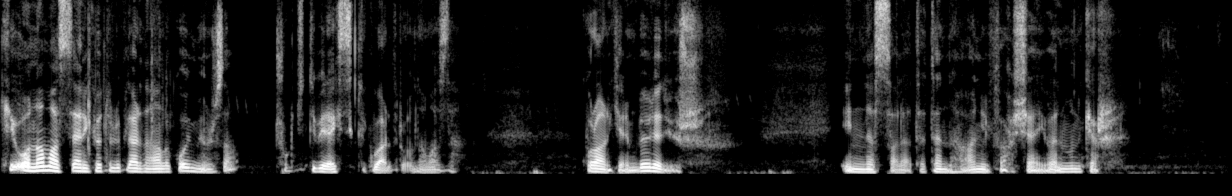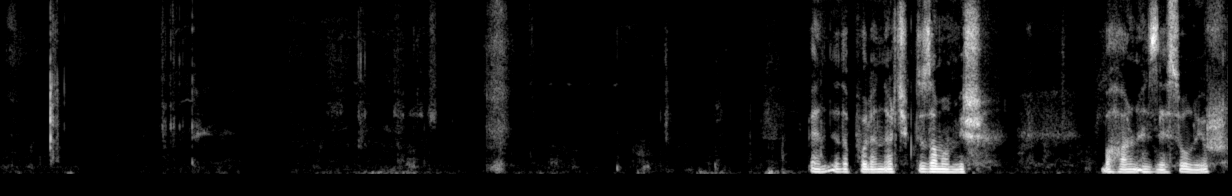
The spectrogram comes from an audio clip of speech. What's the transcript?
Ki o namaz seni kötülüklerden alıkoymuyorsa çok ciddi bir eksiklik vardır o namazda. Kur'an-ı Kerim böyle diyor. İnne salate tenha anil fahşai vel münker. Bende de polenler çıktığı zaman bir bahar nezlesi oluyor.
